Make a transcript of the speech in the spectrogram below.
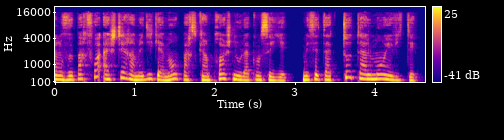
on veut parfois acheter un médicament parce qu'un proche nous l'a conseillé, mais c'est à totalement éviter.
